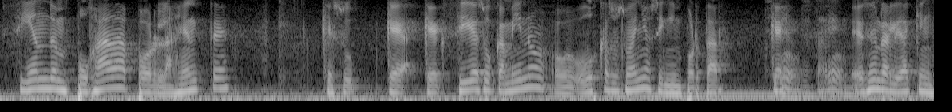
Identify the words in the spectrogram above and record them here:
siendo empujada por la gente que, su, que, que sigue su camino o busca sus sueños sin importar ¿Qué? está bien. Es en realidad quien,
